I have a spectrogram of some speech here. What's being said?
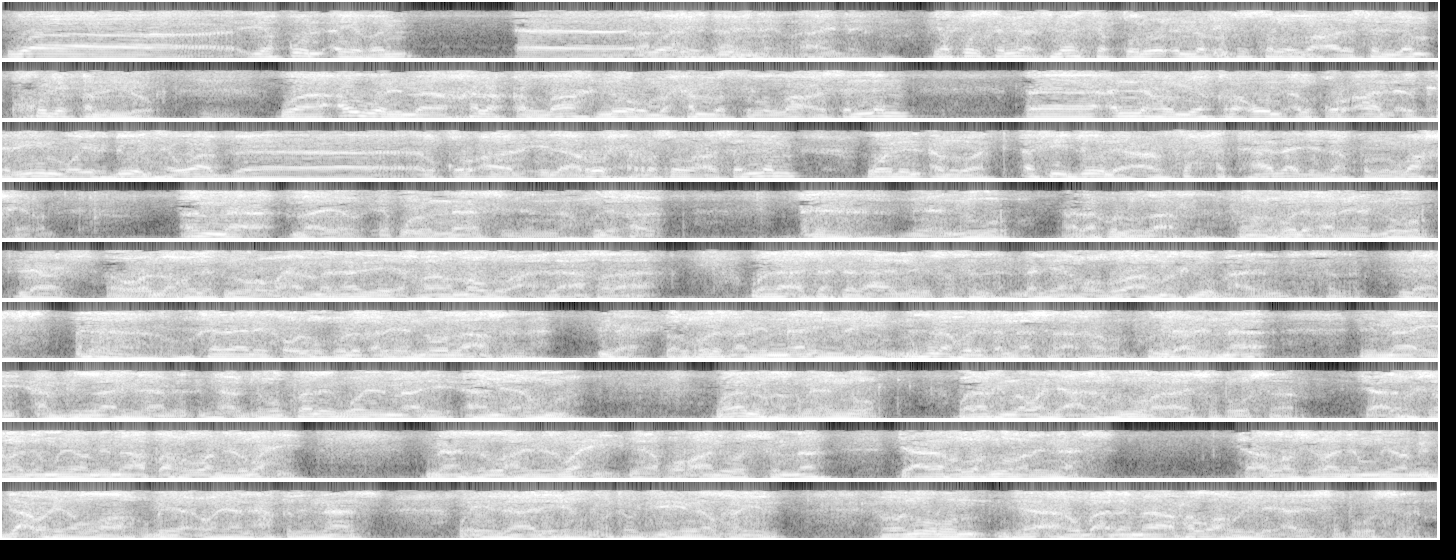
ويقول أيضا آه. يقول سمعت ناس يقولون إن الرسول صلى الله عليه وسلم خلق من نور. وأول ما خلق الله نور محمد صلى الله عليه وسلم آه أنهم يقرؤون القرآن الكريم ويهدون ثواب آه القرآن إلى روح الرسول صلى الله عليه وسلم وللأموات. أفيدونا عن صحة هذا؟ جزاكم الله خيرا. أما ما يقول الناس انه خلق من النور. هذا كله لا أصل. كونه خلق من النور. نعم اول ما خلق نور محمد. هذه إخبار موضوعة. لا أصل لها. ولا أساس لها على النبي صلى الله عليه وسلم. بل هي موضوعة مكذوبه على النبي صلى الله عليه وسلم. نعم وكذلك قوله خلق من النور لا أصل له نعم بل خلق من ماء مهين. مثل ما خلق الناس الاخرون خلق من ماء من ماء عبد الله بن عبد المطلب ومن ماء امنه أمة. ولم يخلق من النور. ولكن الله جعله نورا عليه الصلاة والسلام. جعله سراجا منيرا بما اعطاه الله من الوحي. ما انزل الله من الوحي من القرآن والسنة جعله الله نورا للناس. جعل الله سراجا منيرا بالدعوة إلى الله وبيان الحق للناس وإنذارهم وتوجيههم إلى الخير. فهو نور جاءه بعدما أوحى الله إليه عليه الصلاة والسلام.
